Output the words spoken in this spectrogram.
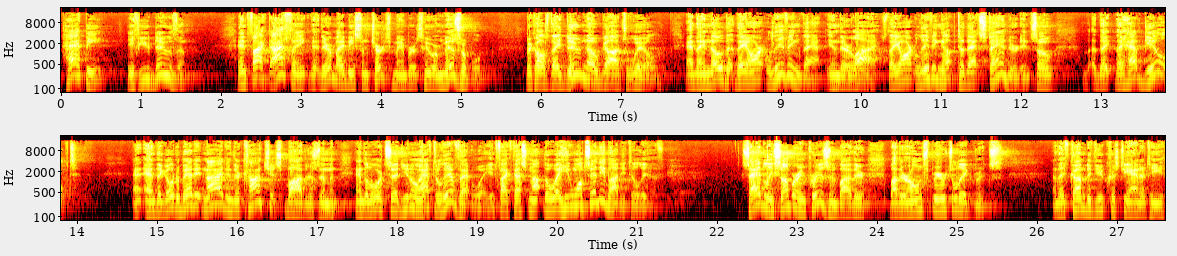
happy if you do them. In fact, I think that there may be some church members who are miserable because they do know God's will and they know that they aren't living that in their lives. They aren't living up to that standard. And so they, they have guilt. And, and they go to bed at night and their conscience bothers them. And, and the Lord said, You don't have to live that way. In fact, that's not the way He wants anybody to live. Sadly, some are imprisoned by their, by their own spiritual ignorance. And they've come to view Christianity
